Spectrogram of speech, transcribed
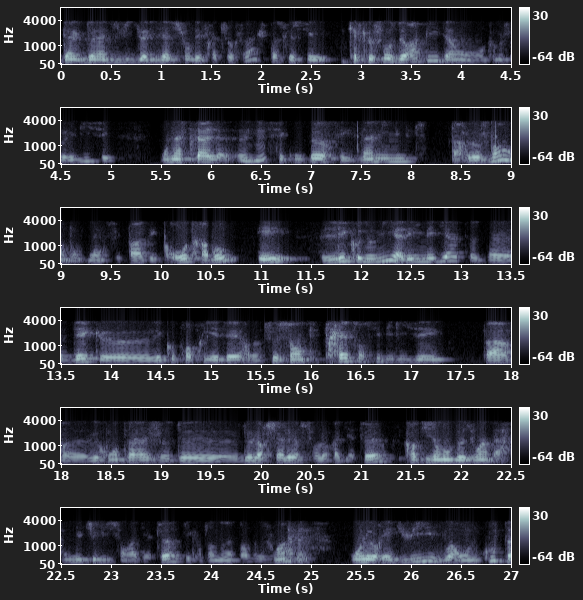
de l'individualisation des frais de chauffage, parce que c'est quelque chose de rapide, hein. comme je l'ai dit, c'est on installe euh, mhm. ces compteurs, c'est 20 minutes par logement, donc bon, c'est pas des gros travaux, et l'économie, elle est immédiate. Euh, dès que les copropriétaires se sentent très sensibilisés par euh, le comptage de, de, leur chaleur sur le radiateur. Quand ils en ont besoin, bah, on utilise son radiateur, puis quand on n'en a pas besoin, on le réduit, voire on le coupe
